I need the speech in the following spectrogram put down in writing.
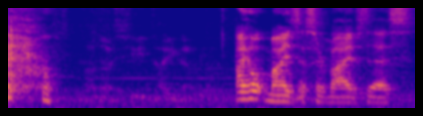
I hope Maiza survives this.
